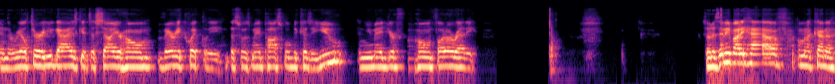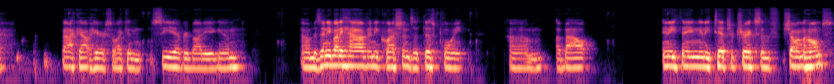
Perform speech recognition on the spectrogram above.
and the realtor, you guys get to sell your home very quickly. This was made possible because of you, and you made your home photo ready. So does anybody have, I'm gonna kind of back out here so I can see everybody again. Um, does anybody have any questions at this point um, about anything, any tips or tricks of showing the homes?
